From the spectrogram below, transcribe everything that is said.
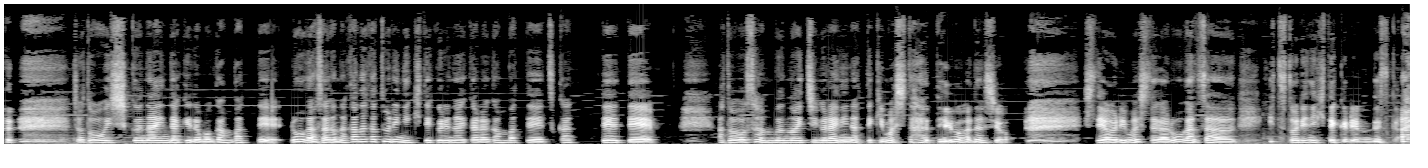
ちょっと美味しくないんだけども頑張って、ローガンさんがなかなか取りに来てくれないから頑張って使ってて、あと3分の1ぐらいになってきましたっていうお話をしておりましたが、ローガンさん、いつ取りに来てくれるんですか？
